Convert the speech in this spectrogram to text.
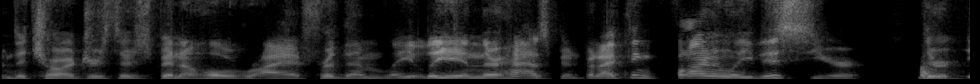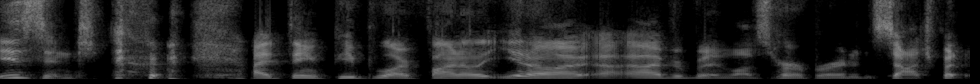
the Chargers there's been a whole riot for them lately and there has been, but I think finally this year there isn't. I think people are finally, you know, I, I, everybody loves Herbert and such, but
